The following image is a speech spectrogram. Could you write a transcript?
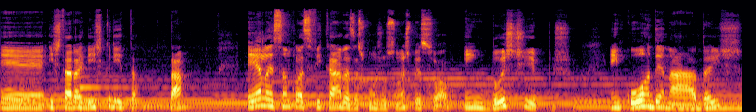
é, estar ali escrita, tá? Elas são classificadas, as conjunções, pessoal, em dois tipos: em coordenadas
